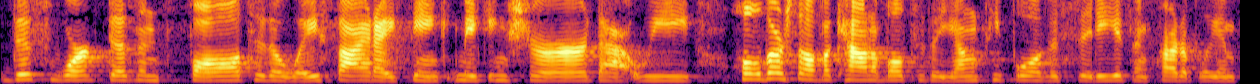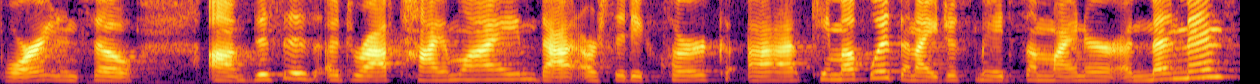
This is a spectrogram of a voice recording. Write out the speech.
this work doesn't fall to the wayside. I think making sure that we hold ourselves accountable to the young people of the city is incredibly important. And so, um, this is a draft timeline that our city clerk uh, came up with, and I just made some minor amendments.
